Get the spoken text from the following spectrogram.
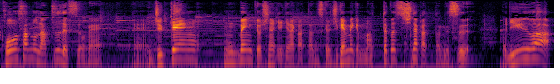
ー、高3の夏ですよね、えー、受験勉強しなきゃいけなかったんですけど、受験勉強全くしなかったんです。理由は、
